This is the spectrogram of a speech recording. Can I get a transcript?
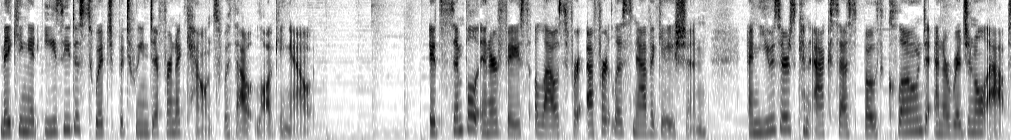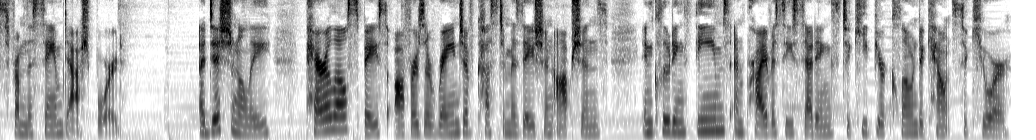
making it easy to switch between different accounts without logging out. Its simple interface allows for effortless navigation, and users can access both cloned and original apps from the same dashboard. Additionally, Parallel Space offers a range of customization options, including themes and privacy settings to keep your cloned accounts secure.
